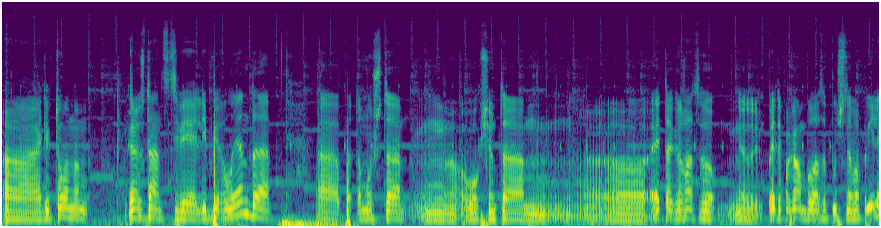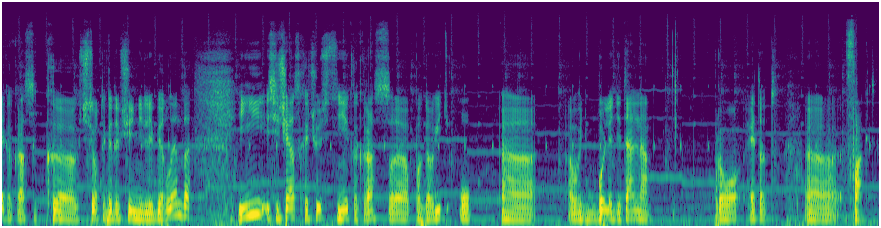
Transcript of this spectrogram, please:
э, электронном гражданстве Либерленда, потому что, в общем-то, э, это гражданство, э, эта программа была запущена в апреле, как раз к четвертой годовщине Либерленда, и сейчас хочу с ней как раз поговорить о более детально про этот э, факт.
